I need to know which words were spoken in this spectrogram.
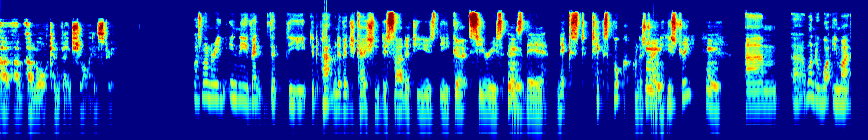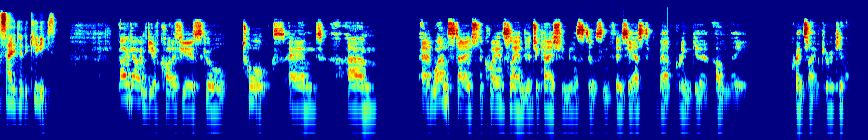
a, a more conventional history. I was wondering, in the event that the, the, Department of Education decided to use the Girt series mm. as their next textbook on Australian mm. history, mm. Um, uh, I wonder what you might say to the kiddies. I go and give quite a few school talks, and um, at one stage, the Queensland Education Minister was enthusiastic about putting Girt on the Queensland curriculum,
